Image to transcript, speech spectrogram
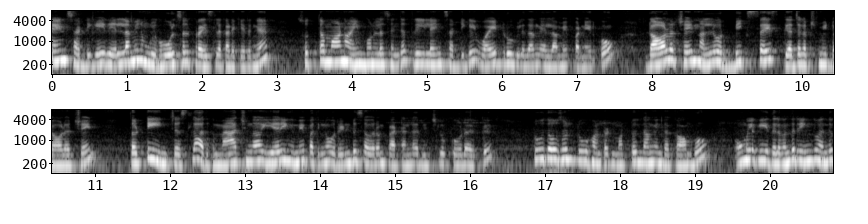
லைன்ஸ் அட்டிகை இது எல்லாமே உங்களுக்கு ஹோல்சேல் ப்ரைஸில் கிடைக்கிதுங்க. சுத்தமான ஐம்பொனில் செஞ்ச த்ரீ லைன் சட்டிகை ஒயிட் ரூபியில் தாங்க எல்லாமே பண்ணியிருக்கோம். டாலர் செயின் நல்ல ஒரு big size Gajalakshmi dollar chain thirty இன்ச்சஸில் அதுக்கு மேட்சிங்காக இயரிங்குமே பார்த்திங்கன்னா ஒரு ரெண்டு சவரம் பேட்டர்னில் ரிச் லுக்கோடு இருக்குது டூ தௌசண்ட் டூ ஹண்ட்ரட் மட்டும்தாங்க இந்த காம்போ உங்களுக்கு இதில் வந்து ரிங் வந்து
